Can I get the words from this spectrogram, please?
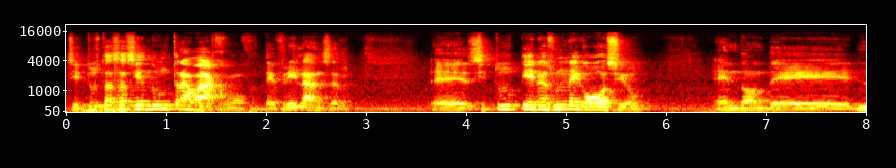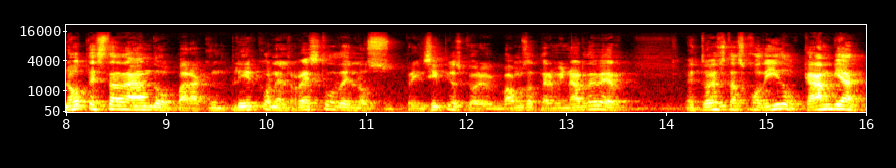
si tú estás haciendo un trabajo de freelancer, eh, si tú tienes un negocio en donde no te está dando para cumplir con el resto de los principios que vamos a terminar de ver, entonces estás jodido, cambia,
